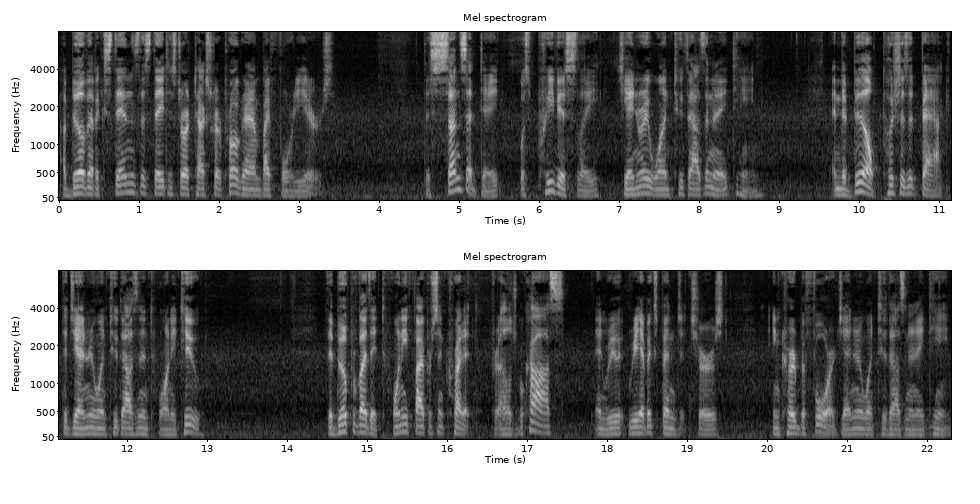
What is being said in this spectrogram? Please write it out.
a bill that extends the state historic tax credit program by four years. The sunset date was previously January 1, 2018, and the bill pushes it back to January 1, 2022. The bill provides a 25% credit for eligible costs and re- rehab expenditures incurred before January 1, 2018,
